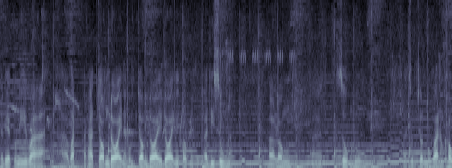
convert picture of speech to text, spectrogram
จะเรียกตรงนี้ว่าวัดพระธาตุจอมดอยนะผมจอมดอยดอยนี่ก็เป็นที่สูงนะอ่าลองอซูมดู ชุมชนหมู่บ้านของเขา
